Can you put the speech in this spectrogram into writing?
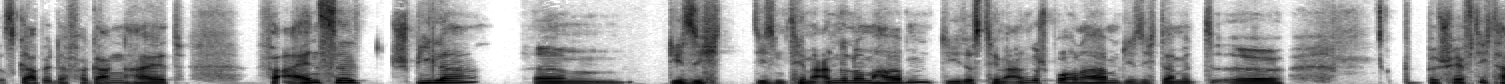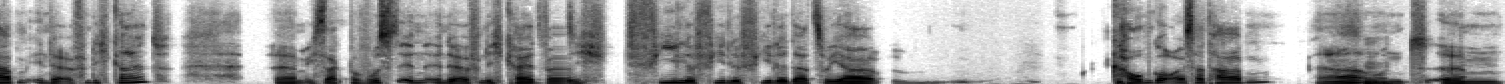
es gab in der Vergangenheit vereinzelt Spieler, ähm, die sich diesem Thema angenommen haben, die das Thema angesprochen haben, die sich damit äh, beschäftigt haben in der Öffentlichkeit. Ähm, ich sage bewusst in, in der Öffentlichkeit, weil sich viele, viele, viele dazu ja kaum geäußert haben. Ja, hm. und ähm,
